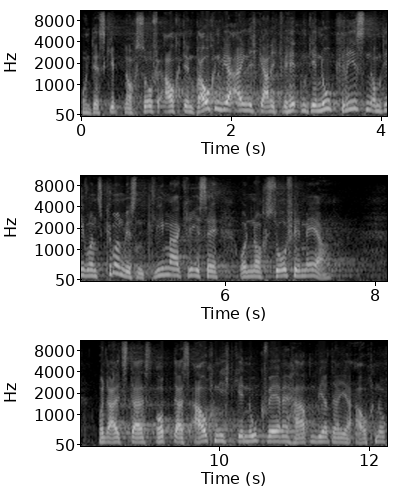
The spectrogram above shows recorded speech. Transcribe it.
Und es gibt noch so viel, auch den brauchen wir eigentlich gar nicht. Wir hätten genug Krisen, um die wir uns kümmern müssen. Klimakrise und noch so viel mehr. Und als das, ob das auch nicht genug wäre, haben wir da ja auch noch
